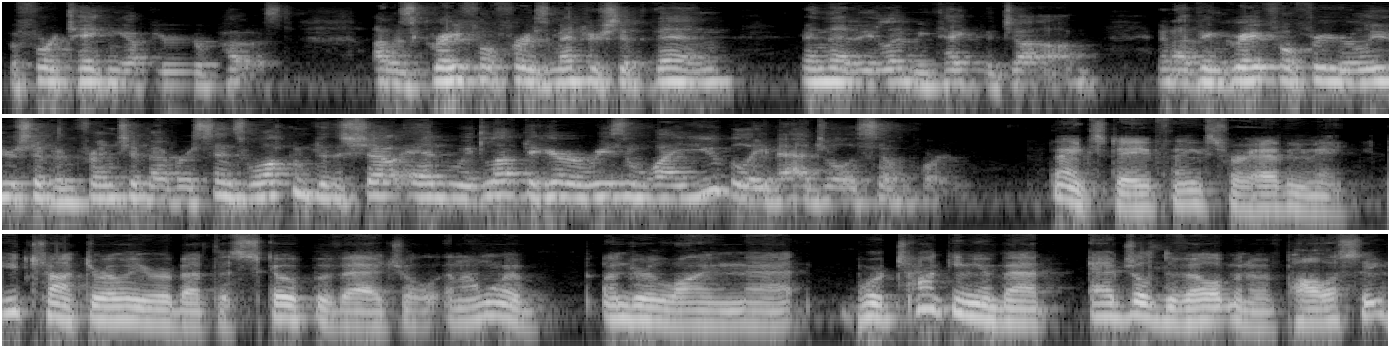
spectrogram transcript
before taking up your post. I was grateful for his mentorship then and that he let me take the job. And I've been grateful for your leadership and friendship ever since. Welcome to the show, Ed. We'd love to hear a reason why you believe Agile is so important. Thanks, Dave. Thanks for having me. You talked earlier about the scope of Agile, and I want to underline that. We're talking about Agile development of policy,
